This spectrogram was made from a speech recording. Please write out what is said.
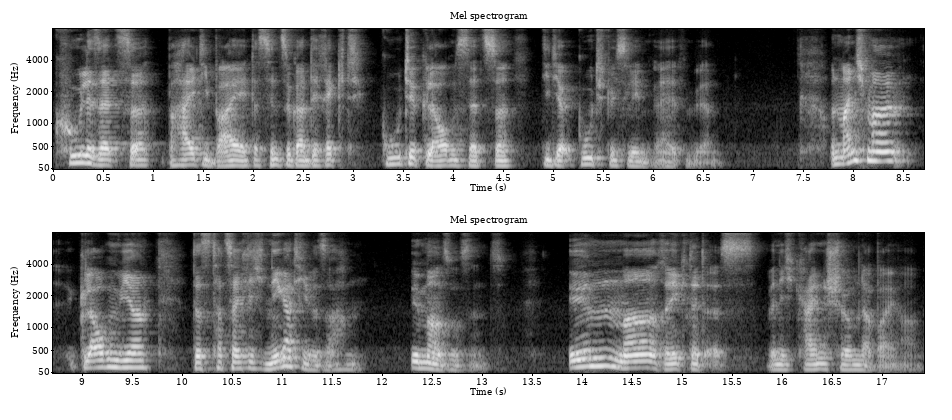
Coole Sätze, behalt die bei. Das sind sogar direkt gute Glaubenssätze, die dir gut durchs Leben helfen werden. Und manchmal glauben wir, dass tatsächlich negative Sachen immer so sind. Immer regnet es, wenn ich keinen Schirm dabei habe.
